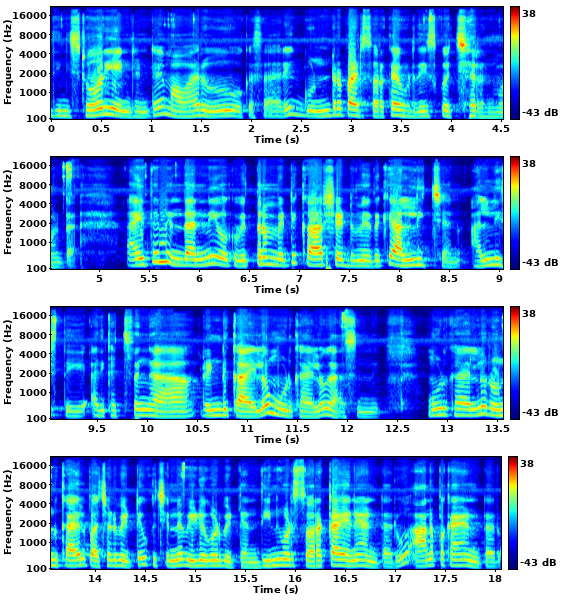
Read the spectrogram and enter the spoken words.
దీని స్టోరీ ఏంటంటే మా వారు ఒకసారి గుండ్రపాటి సొరకాయ ఒకటి తీసుకొచ్చారనమాట అయితే నేను దాన్ని ఒక విత్తనం పెట్టి కార్ షెడ్ మీదకి అల్లిచ్చాను. అల్లిస్తే అది ఖచ్చితంగా రెండు కాయలో మూడు కాయలో కాసింది. మూడు కాయల్లో రెండు కాయలు పచ్చడి పెట్టి ఒక చిన్న వీడియో కూడా పెట్టాను. దీన్ని కూడా సొరకాయనే అంటారు ఆనపకాయ అంటారు.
